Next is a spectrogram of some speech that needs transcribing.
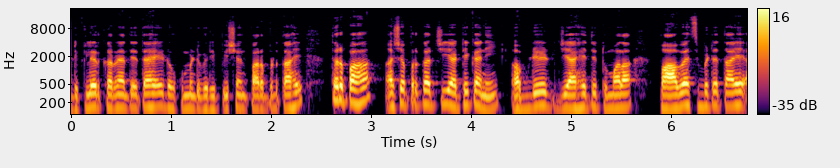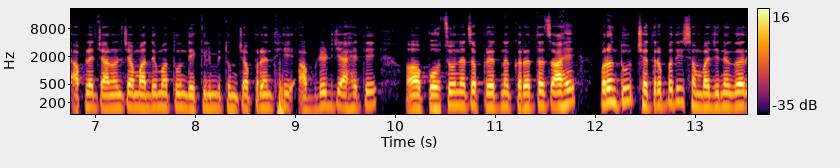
डिक्लेअर करण्यात येत आहे डॉक्युमेंट व्हेरिफिकेशन पार पडत आहे. तर पहा अशा प्रकारची या ठिकाणी अपडेट जे आहे ते तुम्हाला पाहाव्यास भेटत आहे. आपल्या चॅनलच्या माध्यमातून देखील मी तुमच्यापर्यंत हे अपडेट जे आहे ते पोहोचवण्याचा प्रयत्न करतच आहे. परंतु छत्रपती संभाजीनगर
